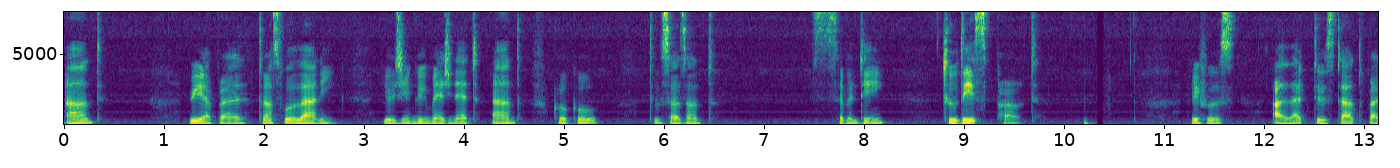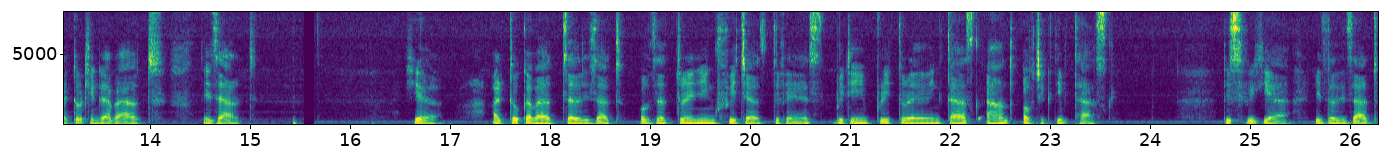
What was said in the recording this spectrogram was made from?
And we apply transfer learning using ImageNet and COCO 2017 to this part. Fifth, I'd like to start by talking about result. Here, I'll talk about the result of the training features difference between pre-training task and objective task. This figure is the result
